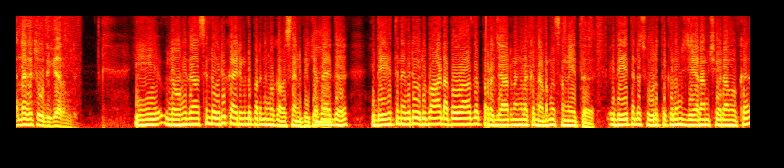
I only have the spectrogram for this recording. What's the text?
എന്നൊക്കെ ചോദിക്കാറുണ്ട്. ഈ ലോഹിദാസിന്റെ ഒരു കാര്യം കൂടി പറഞ്ഞ് നമുക്ക് അവസാനിപ്പിക്കാം. അതായത് ഇദ്ദേഹത്തിനെതിരെ ഒരുപാട് അപവാദ പ്രചാരണങ്ങളൊക്കെ നടന്ന സമയത്ത് ഇദ്ദേഹത്തിന്റെ സുഹൃത്തുക്കളും ജയറാം ശിവറാം ഒക്കെ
